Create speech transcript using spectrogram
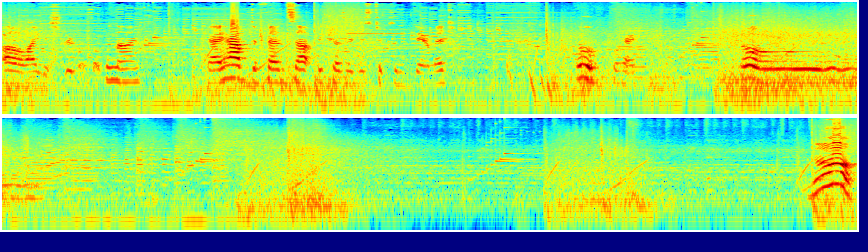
Oh, I just screwed myself, didn't I? I have defense up because I just took some damage. Oh, okay. Oh. No!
